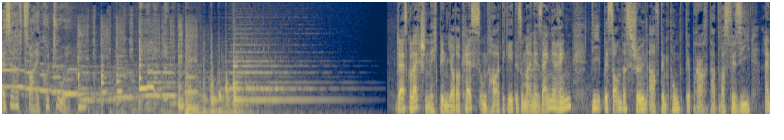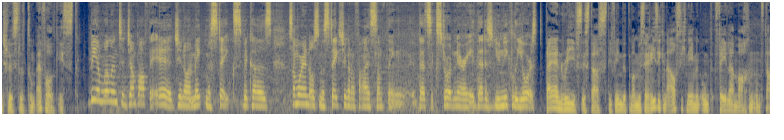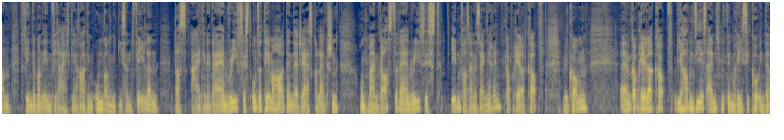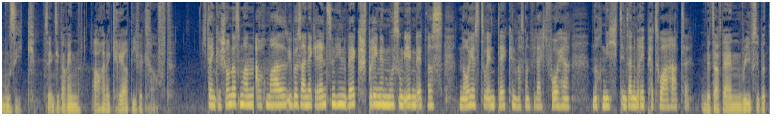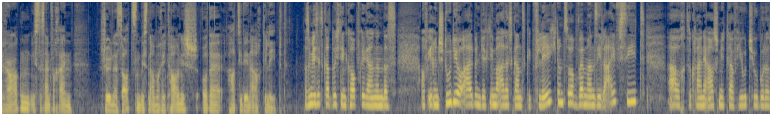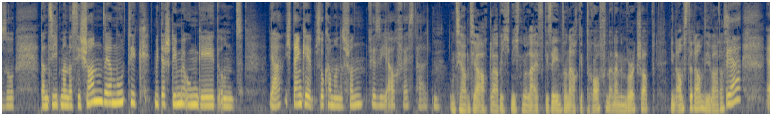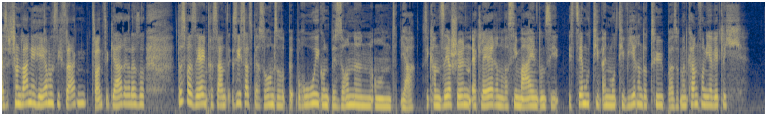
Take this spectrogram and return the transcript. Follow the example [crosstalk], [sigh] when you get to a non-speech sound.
SRF2 Kultur. Jazz Collection. Ich bin Jodok Hess und heute geht es um eine Sängerin, die besonders schön auf den Punkt gebracht hat, was für sie ein Schlüssel zum Erfolg ist. Being willing to jump off the edge, you know, and make mistakes because somewhere in those mistakes you're going to find something that's extraordinary, that is uniquely yours. Diane Reeves ist das. Die findet, man müsse Risiken auf sich nehmen und Fehler machen und dann findet man eben vielleicht gerade im Umgang mit diesen Fehlern das eigene. Diane Reeves ist unser Thema heute in der Jazz Collection und mein Gast zu Diane Reeves ist ebenfalls eine Sängerin, Gabriela Krapf. Willkommen. Ähm, Gabriela Krapf, wie haben Sie es eigentlich mit dem Risiko in der Musik? Sehen Sie darin auch eine kreative Kraft? Ich denke schon, dass man auch mal über seine Grenzen hinweg springen muss, um irgendetwas Neues zu entdecken, was man vielleicht vorher noch nicht in seinem Repertoire hatte. Und jetzt auf Diane Reeves übertragen, ist das einfach ein schöner Satz, ein bisschen amerikanisch, oder hat sie den auch gelebt? Also mir ist jetzt gerade durch den Kopf gegangen, dass auf ihren Studioalben wirkt immer alles ganz gepflegt und so, aber wenn man sie live sieht, auch so kleine Ausschnitte auf YouTube oder so, dann sieht man, dass sie schon sehr mutig mit der Stimme umgeht und ja, ich denke, so kann man das schon für sie auch festhalten. Und Sie haben sie ja auch, glaube ich, nicht nur live gesehen, sondern auch getroffen an einem Workshop in Amsterdam. Wie war das? Ja, ja es ist schon lange her, muss ich sagen, 20 Jahre oder so. Das war sehr interessant. Sie ist als Person so ruhig und besonnen und ja, sie kann sehr schön erklären, was sie meint und sie ist sehr motiv ein motivierender Typ. Also man kann von ihr wirklich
